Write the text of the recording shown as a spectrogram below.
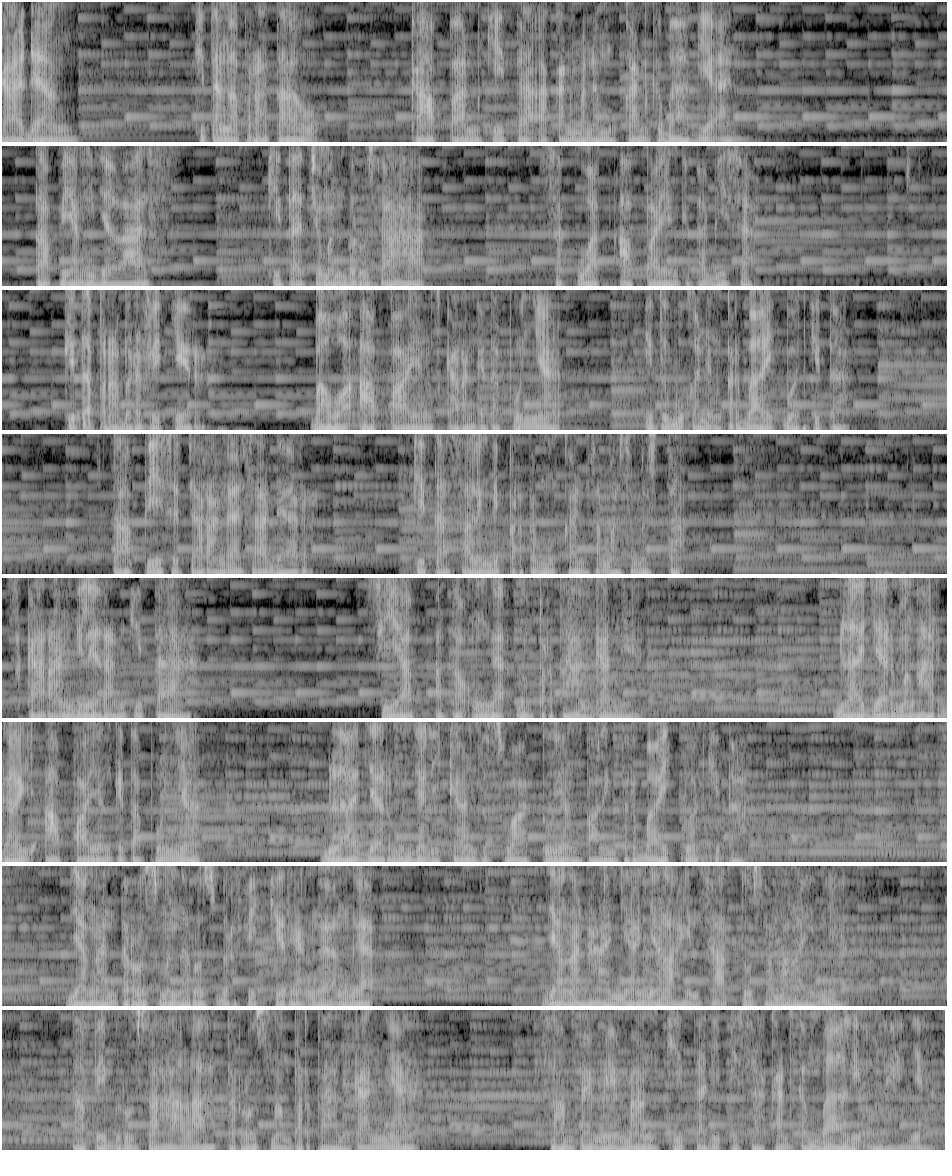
Kadang kita nggak pernah tahu kapan kita akan menemukan kebahagiaan. Tapi yang jelas, kita cuman berusaha sekuat apa yang kita bisa. Kita pernah berpikir bahwa apa yang sekarang kita punya itu bukan yang terbaik buat kita. Tapi secara nggak sadar, kita saling dipertemukan sama semesta. Sekarang giliran kita siap atau enggak mempertahankannya. Belajar menghargai apa yang kita punya, belajar menjadikan sesuatu yang paling terbaik buat kita. Jangan terus-menerus berpikir yang enggak-enggak. Jangan hanya nyalahin satu sama lainnya. Tapi berusahalah terus mempertahankannya sampai memang kita dipisahkan kembali olehnya.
